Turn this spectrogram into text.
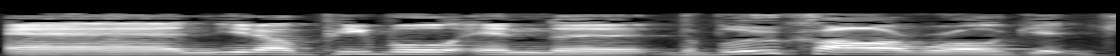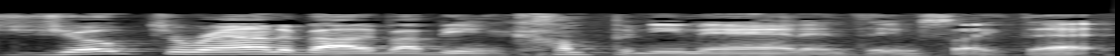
And, you know, people in the, the blue collar world get joked around about it, by being a company man and things like that.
